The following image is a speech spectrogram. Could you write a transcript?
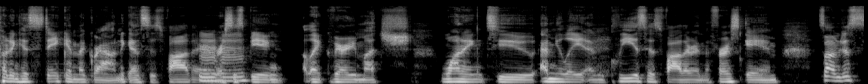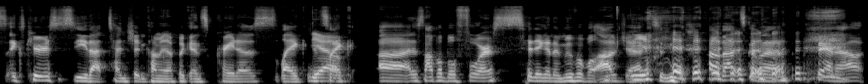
putting his stake in the ground against his father Mhm. versus being like very much wanting to emulate and please his father in the first game. So I'm just ex- curious to see that tension coming up against Kratos. Like Yeah. it's like uh, an unstoppable force hitting an immovable object and how that's gonna pan out.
